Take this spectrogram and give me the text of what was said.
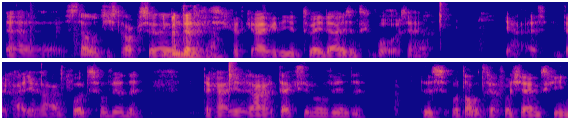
Eh, stel dat je straks eh, Ik ben 30 politici gaat krijgen die in 2000 geboren zijn. Ja, daar ga je rare foto's van vinden. Daar ga je rare teksten van vinden. Dus wat dat betreft was jij misschien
